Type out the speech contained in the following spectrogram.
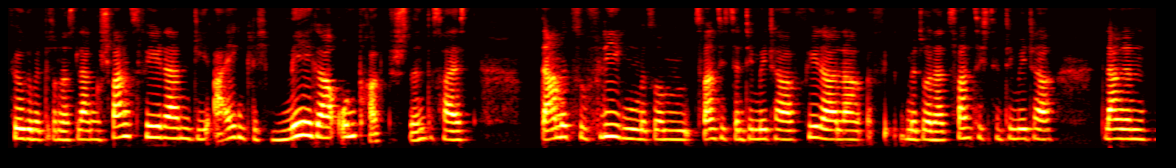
Vögel mit besonders langen Schwanzfedern, die eigentlich mega unpraktisch sind. Das heißt, damit zu fliegen mit so einem 20 Zentimeter Feder, mit so einer 20 Zentimeter langen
